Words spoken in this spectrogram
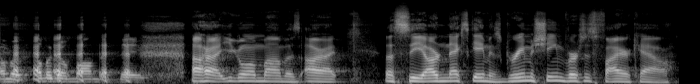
I'm gonna I'm gonna go Mambas big. All right, you going Mambas. All right. Let's see. Our next game is Green Machine versus Fire Cow.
